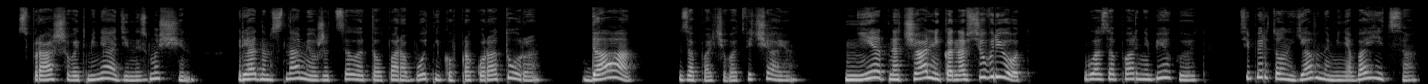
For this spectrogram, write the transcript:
– спрашивает меня один из мужчин. Рядом с нами уже целая толпа работников прокуратуры. «Да!» – запальчиво отвечаю. «Нет, начальник, она все врет!» Глаза парня бегают. Теперь-то он явно меня боится.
